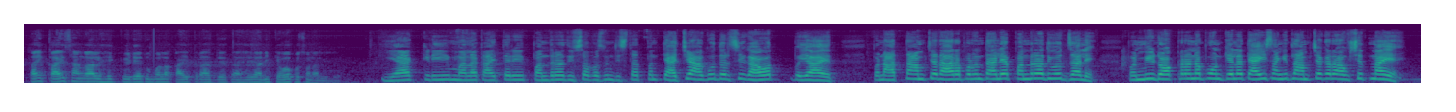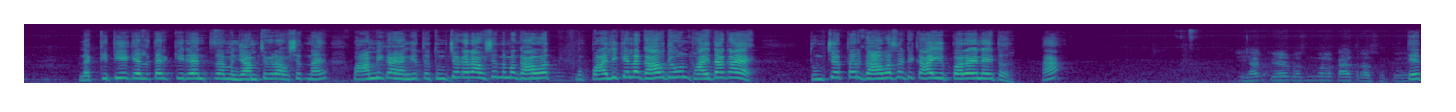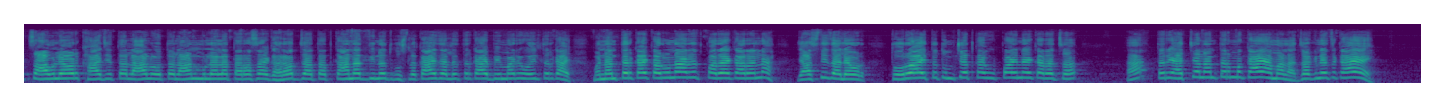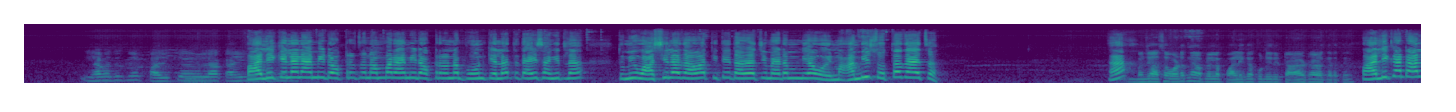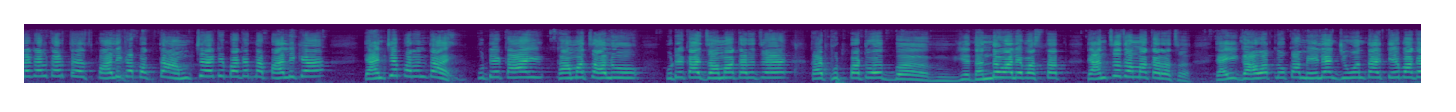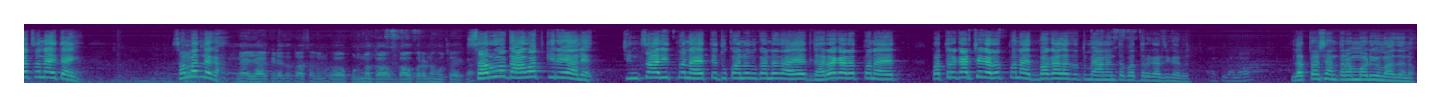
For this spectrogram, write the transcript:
ताई काय सांगाल? हे किडे तुम्हाला काय त्रास देत आहे आणि केव्हापासून आलेले या किडी मला काहीतरी पंधरा दिवसापासून दिसतात पण त्याच्या अगोदरची गावात या आहेत. पण आता आमच्या दारापर्यंत आले पंधरा दिवस झाले. पण मी डॉक्टरांना फोन केला त्याही सांगितलं आमच्याकडे औषध नाही आहे नक्की ती केलं तर किड्यांचं म्हणजे आमच्याकडे औषध नाही. मग आम्ही काय सांगितलं तुमच्याकडे औषध नाही, मग गावात पालिकेला गाव देऊन फायदा काय आहे? तुमच्यात तर गावासाठी काही पर्याय नाही तर हां ह्या किड्यापासून मला काय त्रास होतो ते चावल्यावर खाज येतं लाल होतं लहान मुलाला त्रास आहे घरात जातात कानात बिनत घुसलं काय झालं तर काय बिमारी होईल तर काय? मग नंतर काय करूनच पर्याय कराल ना? जास्ती झाल्यावर. थोडं आहे तर तुमच्यात काय उपाय नाही करायचं. हां? तर याच्यानंतर मग काय आम्हाला? जगण्याचं काय आहे? पालिकेला नाही मी डॉक्टरचा नंबर आहे मी डॉक्टरांना फोन केला तर त्याही सांगितलं तुम्ही वाशीला जावा तिथे दव्याची मॅडम या होईल. मग आम्ही स्वतः जायचं. म्हणजे असं वाटत नाही आपल्याला पालिका कुठेतरी टाळाटाळ करते? पालिका टाळाटाळ करतात. पालिका फक्त आमच्यासाठी बघत ना पालिका त्यांच्यापर्यंत आहे. कुठे काय कामं चालू कुठे काय जमा करायचं आहे काय फुटपाटवर जे धंदेवाले बसतात त्यांचं जमा करायचं. त्याही गावात लोक मेल्या जिवंत आहेत ते बघायचं नाही त्याही समजलं का? नाही या किड्याचा त्रास पूर्ण गाव गावकऱ्यांना होत आहे का? सर्व गावात किरे आलेत. चिंचारीत पण आहेत ते दुकानं दुकानात आहेत घराघरात पण आहेत पत्रकारच्या घरात पण आहेत. बघायला तर तुम्ही अनंत पत्रकारच्या घरात. लता शांताराम मडवी माझं नाव.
